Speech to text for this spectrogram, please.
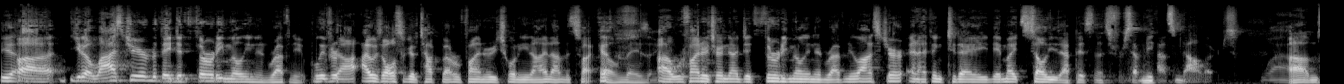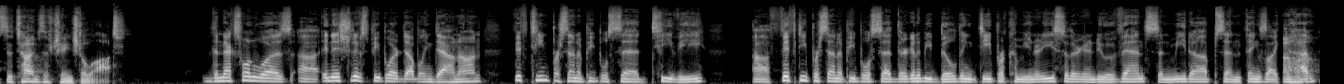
Yeah. Uh, you know, last year they did 30 million in revenue. Believe it or not, I was also going to talk about Refinery 29 on this podcast. Oh, amazing. Uh, Refinery 29 did 30 million in revenue last year. And I think today they might sell you that business for $70,000. Wow. Um, so times have changed a lot. The next one was uh, initiatives people are doubling down on. 15% of people said TV. Uh, 50% of people said they're going to be building deeper communities. So they're going to do events and meetups and things like uh-huh. that.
